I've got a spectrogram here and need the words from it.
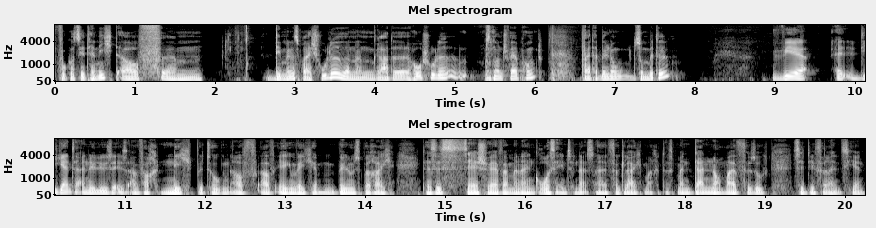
fokussiert ja nicht auf ähm, den Bildungsbereich Schule, sondern gerade Hochschule ist noch ein Schwerpunkt. Weiterbildung zum Mittel. Wir die ganze Analyse ist einfach nicht bezogen auf, auf irgendwelche Bildungsbereiche. Das ist sehr schwer, wenn man einen großen internationalen Vergleich macht, dass man dann nochmal versucht zu differenzieren.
